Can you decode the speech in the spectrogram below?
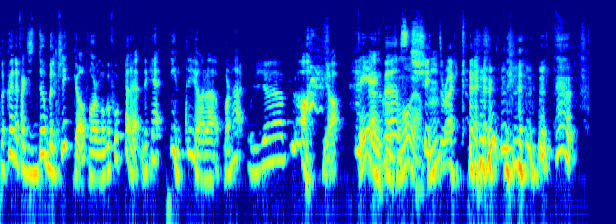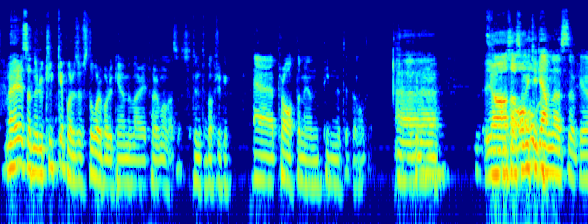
då kunde jag faktiskt dubbelklicka och få dem att gå fortare. Det kan jag inte göra på den här. Åh jävlar! Ja. Det är en cool förmåga. shit Mm. right there. Men är det så att när du klickar på det så står det vad du kan göra med varje föremål alltså? Så att du inte bara försöker äh, prata med en pinne typ eller någonting? Eh, ja, Ja, alltså så om, mycket om, gamla saker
